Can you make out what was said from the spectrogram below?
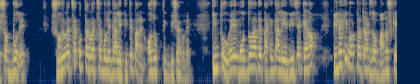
এসব বলে সুরের বাচ্চা, কুত্তার বাচ্চা বলে গালি দিতে পারেন, অযৌক্তিক বিষয় হলে। কিন্তু এই মধ্যরাতে তাকে গালিয়ে দিয়েছে কেন? পিনাকি ভট্টাচার্য মানুষকে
